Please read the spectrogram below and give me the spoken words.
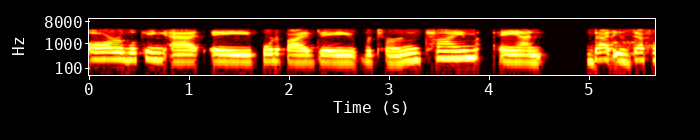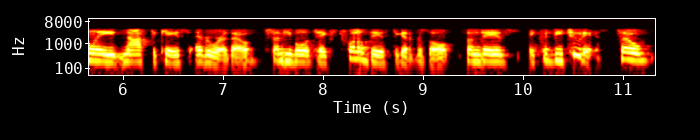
are looking at a four to five day return time, and that is definitely not the case everywhere, though. Some people it takes 12 days to get a result. Some days it could be two days. So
